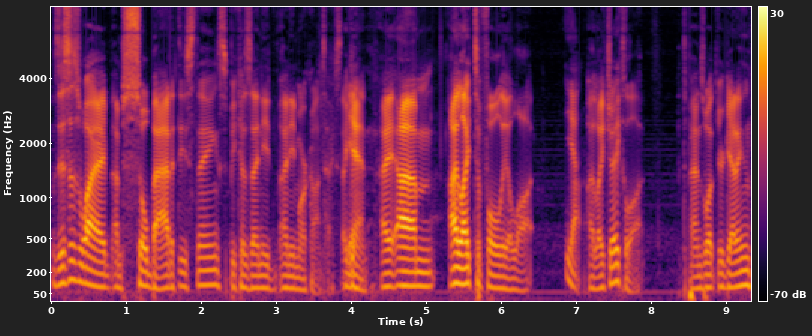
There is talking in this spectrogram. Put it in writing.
This is why I'm so bad at these things because I need I need more context. Yeah. Again, I um I like Toffoli a lot. Yeah, I like Jake a lot. It depends what you're getting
